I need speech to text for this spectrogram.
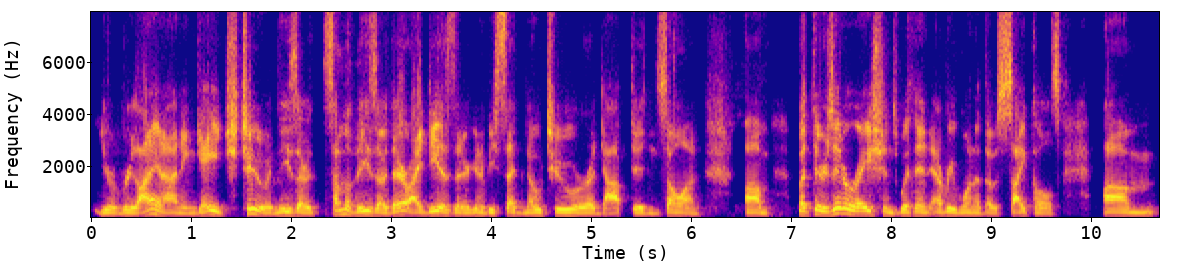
you're relying on engaged too. And these are some of these are their ideas that are going to be said no to or adopted and so on. Um, but there's iterations within every one of those cycles. Um,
